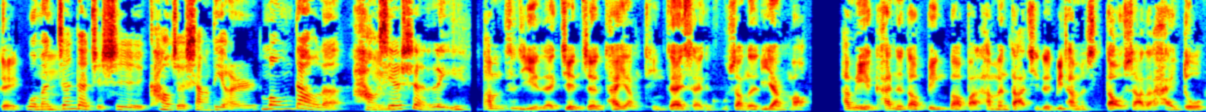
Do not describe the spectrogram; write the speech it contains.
对，我们真的只是靠着上帝而蒙到了好些胜利。嗯、他们自己也在见证太阳停在山谷上的样貌，他们也看得到冰雹把他们打击的比他们刀杀的还多。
